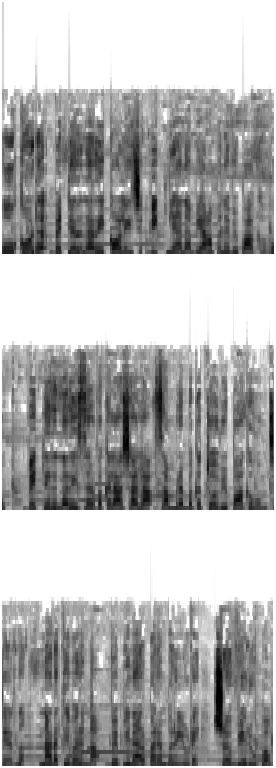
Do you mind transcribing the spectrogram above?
പൂക്കോട് വെറ്ററിനറി കോളേജ് വിജ്ഞാന വ്യാപന വിഭാഗവും വെറ്ററിനറി സർവകലാശാല സംരംഭകത്വ വിഭാഗവും ചേർന്ന് നടത്തിവരുന്ന വെബിനാർ പരമ്പരയുടെ ശ്രവ്യരൂപം.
